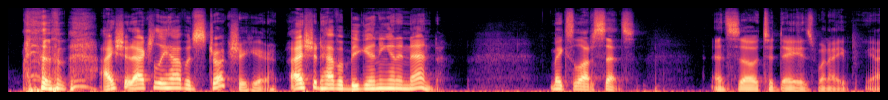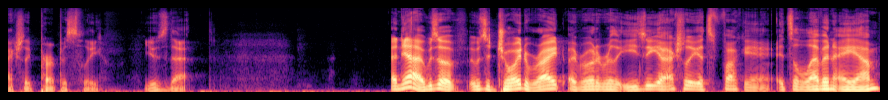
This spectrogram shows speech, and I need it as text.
I should actually have a structure here. I should have a beginning and an end. Makes a lot of sense. And so today is when I actually purposely use that and yeah, it was a it was a joy to write. I wrote it really easy. Actually, it's fucking it's 11 a.m.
